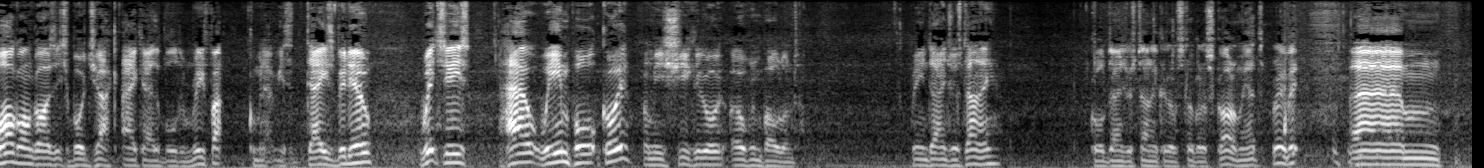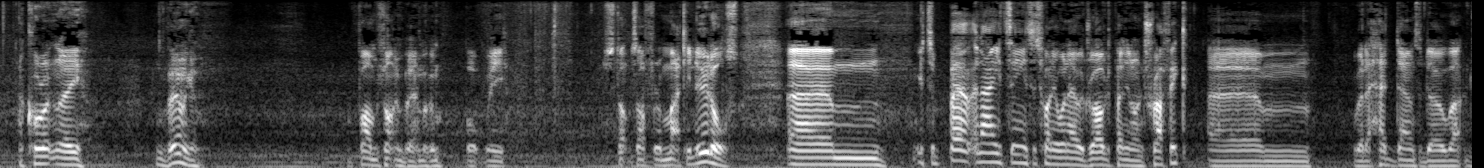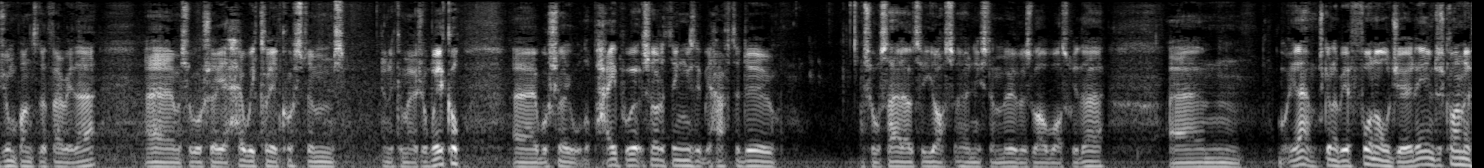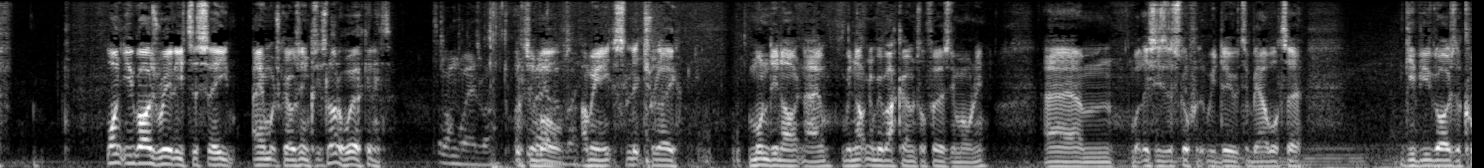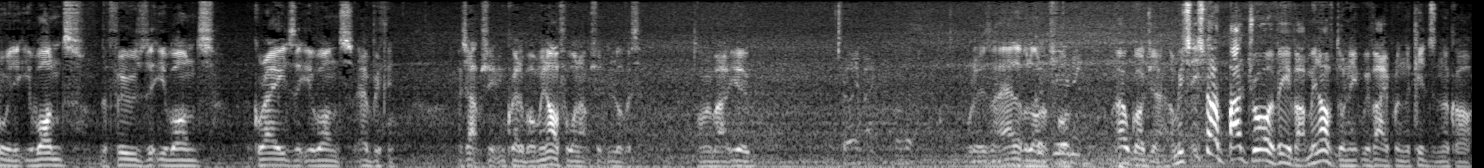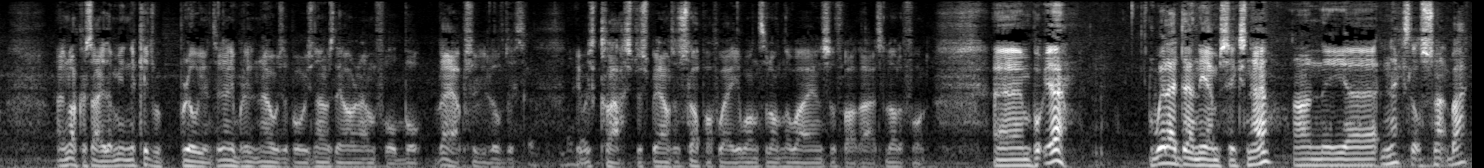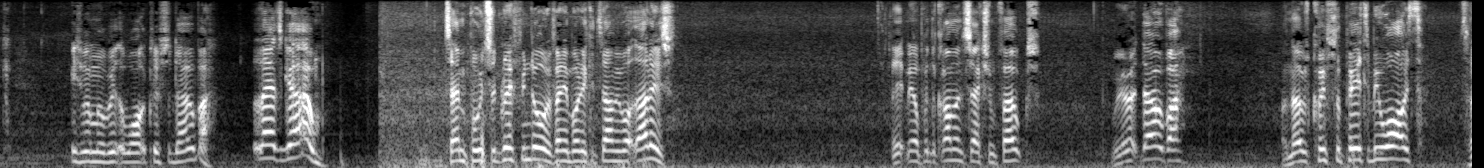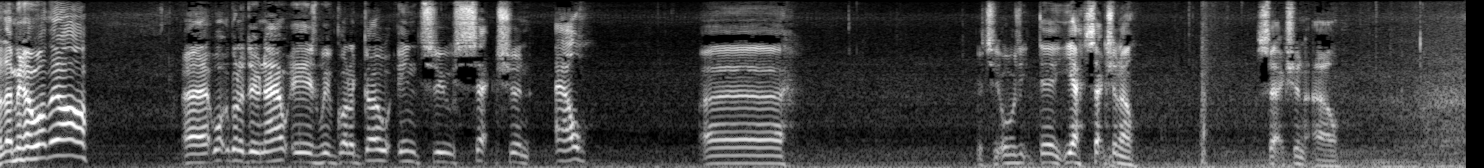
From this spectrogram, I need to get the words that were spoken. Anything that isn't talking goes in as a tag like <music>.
Wagwan guys, it's your boy Jack, aka the Balding Reefer, coming out with today's video, which is how we import koi from Yoshiki over in Poland. Being Dangerous Danny, called Dangerous Danny because I've still got a scar on my head to prove it. Um, I'm currently in Birmingham. The farm's not in Birmingham, but we stopped off for a Mackie Noodles. Um, it's about an 18 to 21 hour drive depending on traffic. Um, we're going to head down to Dover, jump onto the ferry there. Um, so we'll show you how we clear customs in a commercial vehicle. Uh, we'll show you all the paperwork sort of things that we have to do. So we'll say hello to Jos, Ernest and Merv as well whilst we're there. Um, but yeah, it's going to be a fun old journey and just kind of want you guys really to see how much goes in because it's a lot of work in it. It's a long way as well. What's involved? I mean, it's literally Monday night now. We're not going to be back home until Thursday morning. Um, but this is the stuff that we do to be able to give you guys the koi that you want, the foods that you want, the grades that you want, everything. It's absolutely incredible. I mean, I for one absolutely love it. What about you? Really mate. Love it. Well, it is a hell of a lot Good of fun. journey. Oh god, yeah. I mean, it's, it's not a bad drive either. I mean, I've done it with April and the kids in the car. And like I say, I mean, the kids were brilliant. And anybody that knows the boys knows they are an handful, but they absolutely loved it. It was class, just being able to stop off where you want along the way and stuff like that. It's a lot of fun. Um, but yeah, we'll head down the M6 now. And the uh, next little snapback is when we'll be at the White Cliffs of Dover. Let's go! 10 points of Gryffindor, if anybody can tell me what that is. Hit me up in the comment section, folks. We're at Dover, and those cliffs appear to be white. So let me know what they are. Uh, what we've got to do now is we've got to go into section L. Uh, which is, or was it D? Yeah, section L. Section L.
